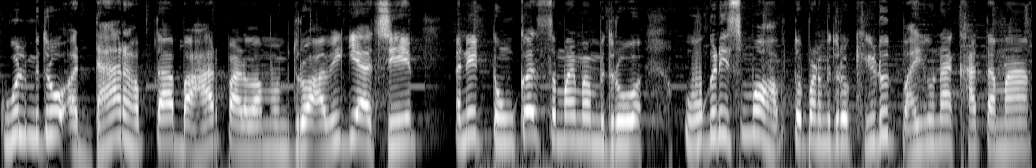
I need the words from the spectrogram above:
કુલ મિત્રો અઢાર હપ્તા બહાર પાડવામાં મિત્રો આવી ગયા છે. અને ટૂંક જ સમયમાં મિત્રો, ઓગણીસમો હપ્તો પણ મિત્રો ખેડૂત ભાઈઓના ખાતામાં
